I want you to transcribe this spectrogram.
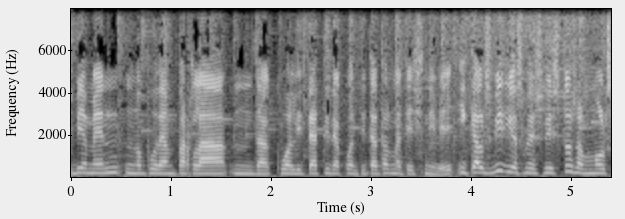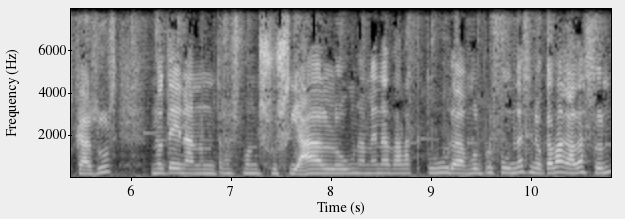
òbviament, no podem parlar mm, de qualitat i de quantitat al mateix nivell i que els vídeos més vistos, en molts casos, no tenen un trasfons social o una mena de lectura molt profunda, sinó que a vegades són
